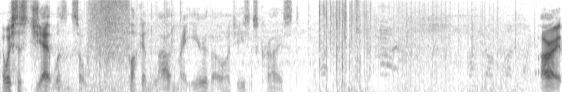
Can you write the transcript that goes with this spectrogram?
I wish this jet wasn't so fucking loud in my ear, though. Jesus Christ. Alright.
